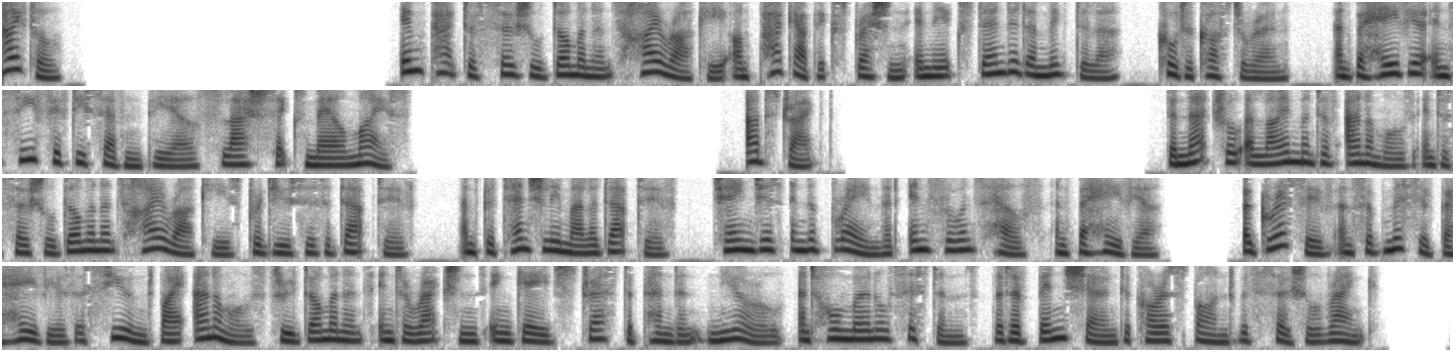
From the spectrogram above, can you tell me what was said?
Title Impact of Social Dominance Hierarchy on PACAP Expression in the Extended Amygdala, Corticosterone, and Behavior in C57BL 6 male mice. Abstract The natural alignment of animals into social dominance hierarchies produces adaptive, and potentially maladaptive, changes in the brain that influence health and behavior. Aggressive and submissive behaviors assumed by animals through dominance interactions engage stress dependent neural and hormonal systems that have been shown to correspond with social rank.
